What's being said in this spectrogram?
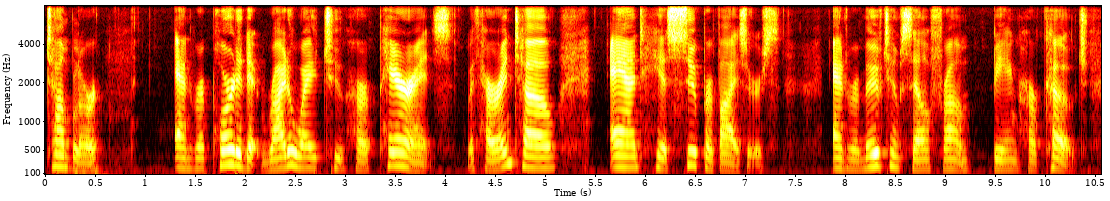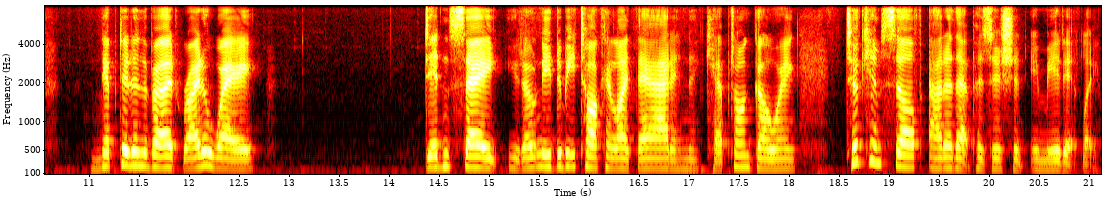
tumbler and reported it right away to her parents with her in tow and his supervisors and removed himself from being her coach. Nipped it in the bud right away didn't say, you don't need to be talking like that, and then kept on going, took himself out of that position immediately.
